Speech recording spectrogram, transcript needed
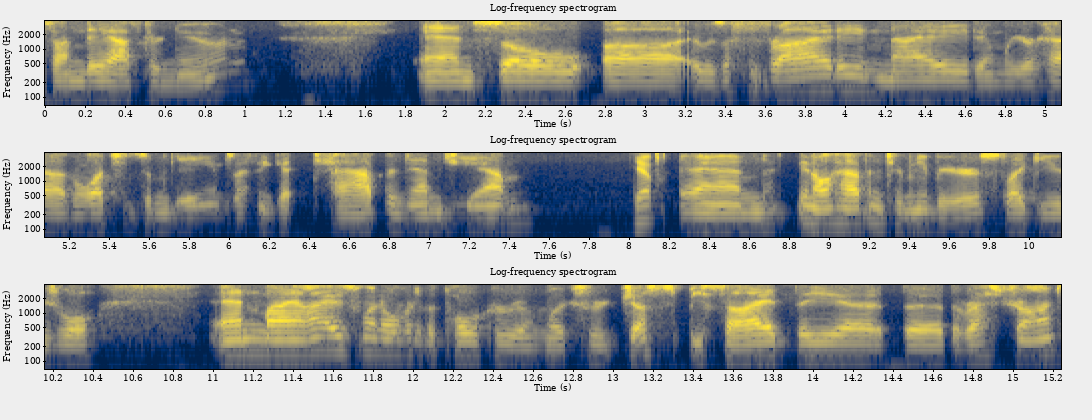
Sunday afternoon. And so uh, it was a Friday night, and we were having watching some games. I think at Tap and MGM. Yep. And you know, having too many beers like usual. And my eyes went over to the poker room, which were just beside the uh, the the restaurant.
